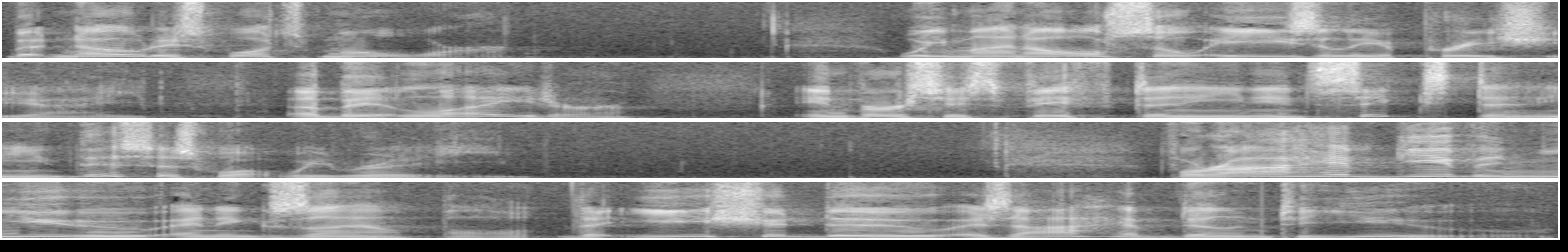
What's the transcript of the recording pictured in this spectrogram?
But notice what's more. We might also easily appreciate a bit later in verses 15 and 16, this is what we read. For I have given you an example that ye should do as I have done to you.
